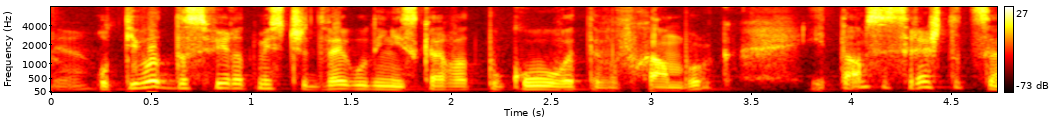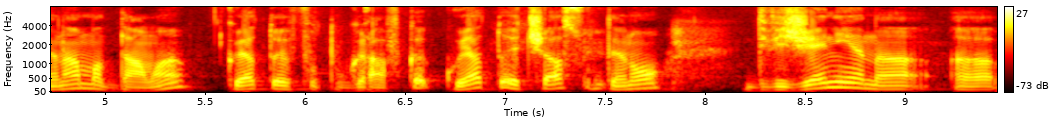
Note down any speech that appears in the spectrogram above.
Да. Отиват да свират, мисля, че две години изкарват по клубовете в Хамбург и там се срещат с една мадама, която е фотографка, която е част от едно движение на а,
